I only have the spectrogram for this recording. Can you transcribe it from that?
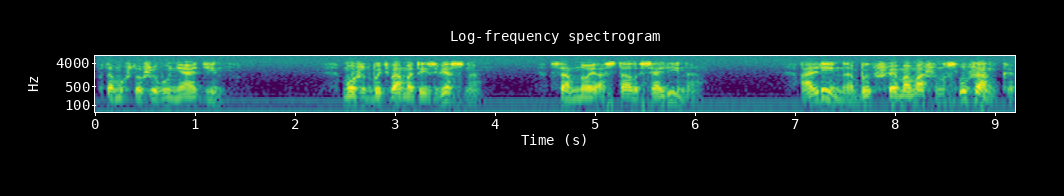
потому что живу не один. Может быть, вам это известно? Со мной осталась Алина. Алина, бывшая мамашина служанка,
